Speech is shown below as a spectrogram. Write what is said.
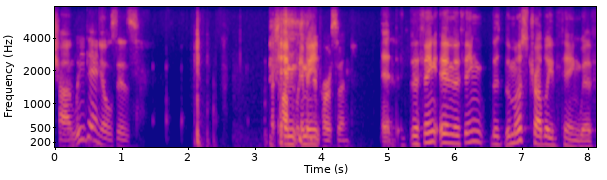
true. uh, lee daniels is a I complicated mean- person And the thing and the thing the, the most troubling thing with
